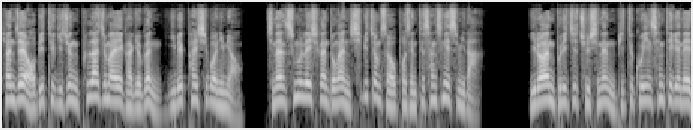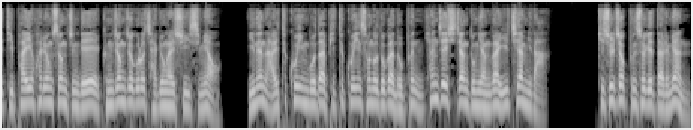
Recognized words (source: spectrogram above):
현재 어비트 기준 플라즈마의 가격은 280원이며 지난 24시간 동안 12.45% 상승했습니다. 이러한 브릿지 출시는 비트코인 생태계 내 디파이 활용성 증대에 긍정적으로 작용할 수 있으며 이는 알트코인보다 비트코인 선호도가 높은 현재 시장 동향과 일치합니다. 기술적 분석에 따르면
